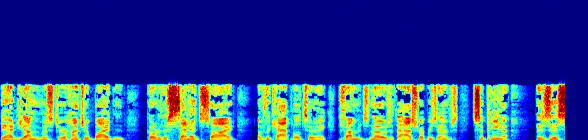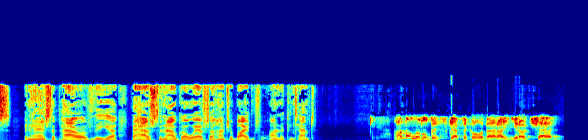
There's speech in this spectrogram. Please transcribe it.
You had young Mr. Hunter Biden go to the Senate side of the Capitol today, thumb its nose at the House Representatives subpoena. Does this enhance the power of the uh, the House to now go after Hunter Biden on a contempt? I'm a little bit skeptical that. I, you know, Chad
